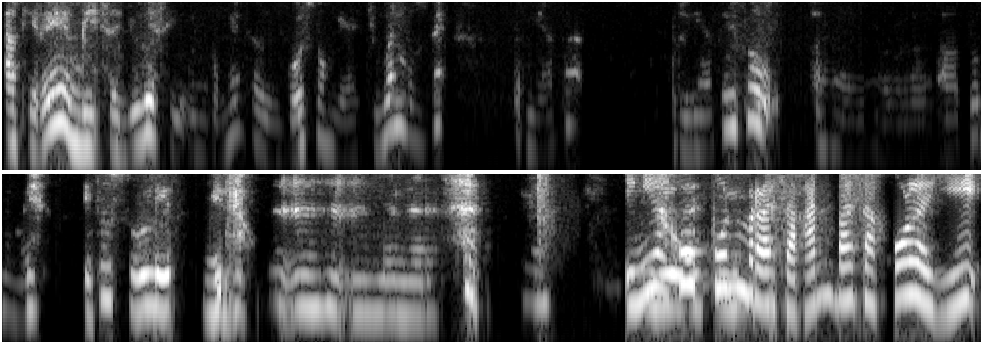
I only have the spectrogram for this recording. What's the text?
akhirnya ya bisa juga sih untungnya kali gosong ya cuman maksudnya ternyata ternyata itu eh, apa namanya itu sulit gitu bener. Ini Gila aku pun sih. merasakan pas aku lagi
